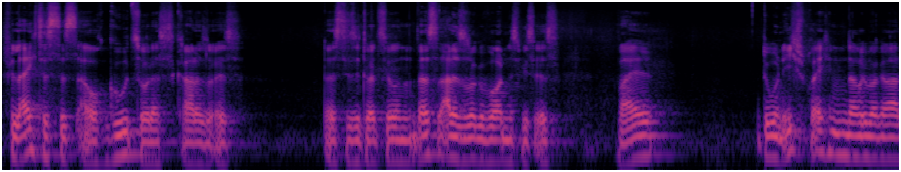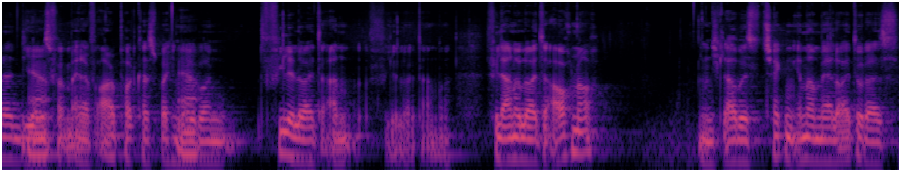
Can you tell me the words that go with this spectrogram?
Vielleicht ist es auch gut so, dass es gerade so ist. Dass die Situation, dass alles so geworden ist, wie es ist. Weil du und ich sprechen darüber gerade, die Ja. Jungs vom NFR-Podcast sprechen Ja. darüber und viele Leute an, viele Leute andere, viele andere Leute auch noch. Und ich glaube, es checken immer mehr Leute oder es,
